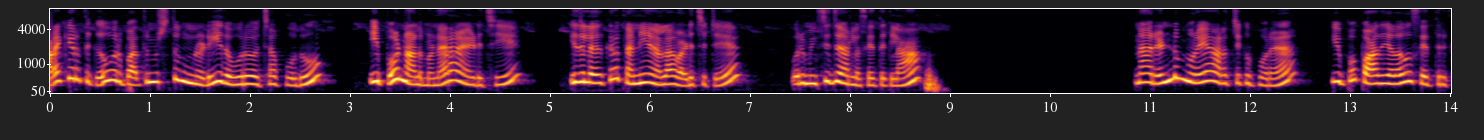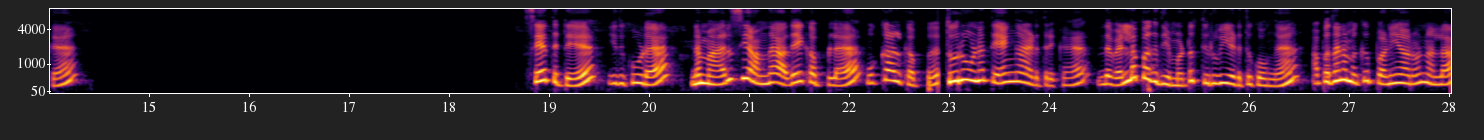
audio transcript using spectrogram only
அரைக்கிறதுக்கு ஒரு பத்து நிமிஷத்துக்கு முன்னாடி இதை ஊற வச்சா போதும். இப்போது நாலு மணி நேரம் ஆயிடுச்சு. இதில் இருக்கிற தண்ணியை நல்லா வடிச்சிட்டு ஒரு மிக்சி ஜாரில் சேர்த்துக்கலாம். நான் ரெண்டு முறையாக அரைச்சிக்க போகிறேன் இப்போ பாதி அளவு சேர்த்துருக்கேன். சேர்த்துட்டு இது கூட நம்ம அரிசி அந்த அதே கப்பில் முக்கால் கப்பு துருவுன தேங்காய் எடுத்திருக்கேன். இந்த வெள்ளை பகுதியை மட்டும் துருவி எடுத்துக்கோங்க. அப்போ தான் நமக்கு பணியாரம் நல்லா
